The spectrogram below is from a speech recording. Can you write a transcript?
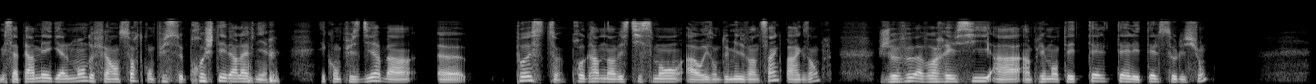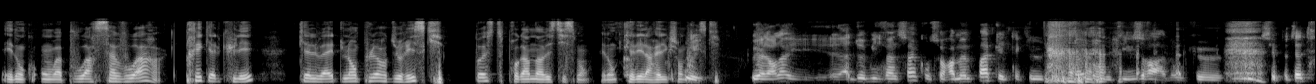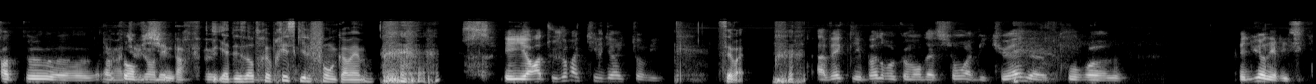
Mais ça permet également de faire en sorte qu'on puisse se projeter vers l'avenir et qu'on puisse dire, ben, euh, post-programme d'investissement à horizon 2025, par exemple, je veux avoir réussi à implémenter telle, telle et telle solution. Et donc, on va pouvoir savoir, précalculer quelle va être l'ampleur du risque post-programme d'investissement Et donc, quelle est la réduction de risque Oui, alors là, à 2025, on ne saura même pas quelle technologie on utilisera. Donc, euh, c'est peut-être un peu, euh, un peu ambitieux. Il y a des entreprises qui le font quand même. Et il y aura toujours Active Directory. C'est vrai. avec les bonnes recommandations habituelles pour euh, réduire les risques.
